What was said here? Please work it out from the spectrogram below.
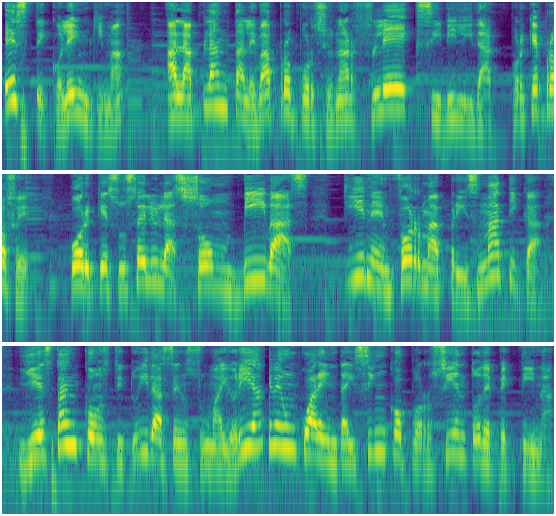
Este colénquima a la planta le va a proporcionar flexibilidad. ¿Por qué, profe? Porque sus células son vivas, tienen forma prismática y están constituidas en su mayoría. Tienen un 45% de pectina,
